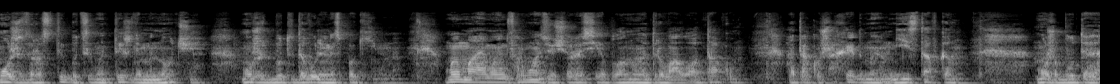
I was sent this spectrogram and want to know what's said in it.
може зрости, бо цими тижнями ночі можуть бути доволі неспокійними. Ми маємо інформацію, що Росія планує тривалу атаку, а також шахедами. Її ставка може бути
